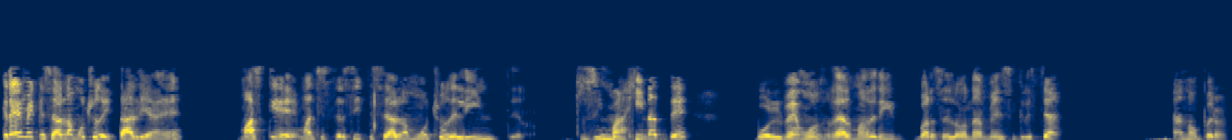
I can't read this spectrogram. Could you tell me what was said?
créeme que se habla mucho de Italia, ¿eh? Más que Manchester City se habla mucho del Inter. Entonces imagínate, volvemos Real Madrid, Barcelona, Messi, Cristiano, pero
